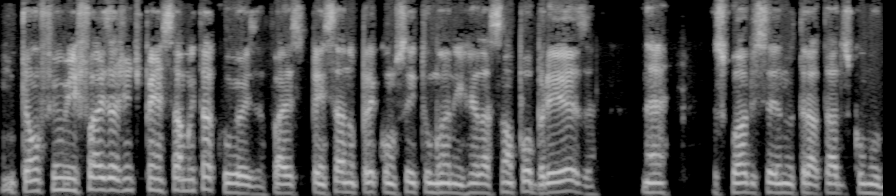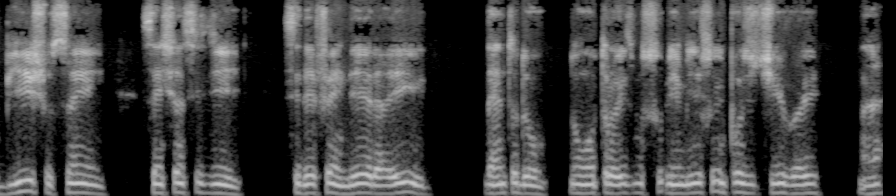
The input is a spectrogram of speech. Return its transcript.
então o filme faz a gente pensar muita coisa, faz pensar no preconceito humano em relação à pobreza, né? Os pobres sendo tratados como bichos sem sem chance de se defender aí dentro do, do altruísmo submisso e impositivo aí, né?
